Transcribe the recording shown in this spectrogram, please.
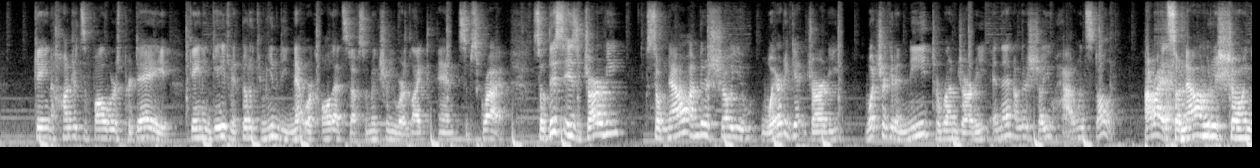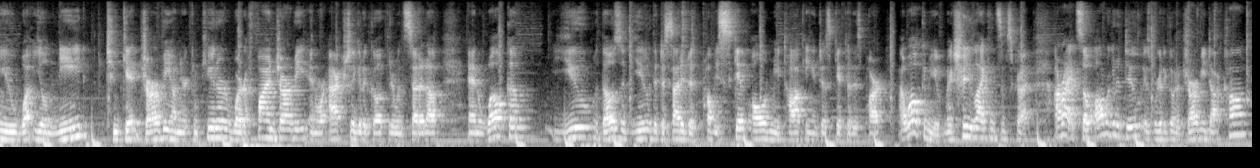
gain hundreds of followers per day, gain engagement, build a community network, all that stuff. So make sure you are liked and subscribed. So this is Jarvee. So now I'm gonna show you where to get Jarvee, what you're gonna need to run Jarvee, and then I'm gonna show you how to install it. All right, so now I'm gonna be showing you what you'll need to get Jarvee on your computer, where to find Jarvee, and we're actually gonna go through and set it up. And welcome you, those of you that decided to probably skip all of me talking and just get to this part. I welcome you. Make sure you like and subscribe. All right, so all we're gonna do is we're gonna go to jarvee.com.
